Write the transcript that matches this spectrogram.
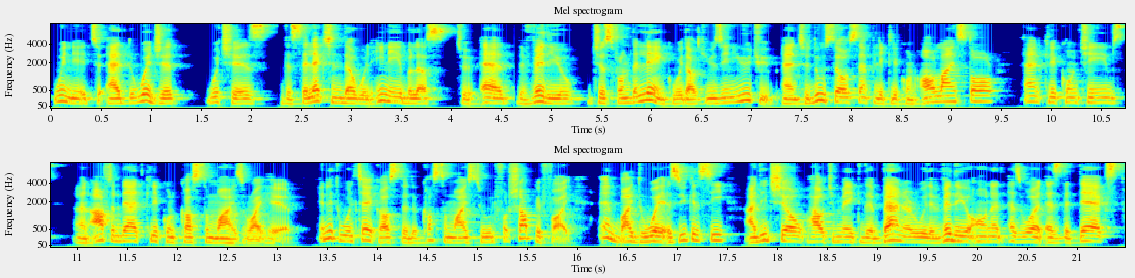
we need to add the widget which is the selection that will enable us to add the video just from the link without using YouTube. And to do so, simply click on online store and click on themes. And after that, click on customize right here and it will take us to the customize tool for Shopify. And by the way, as you can see, I did show how to make the banner with a video on it as well as the text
